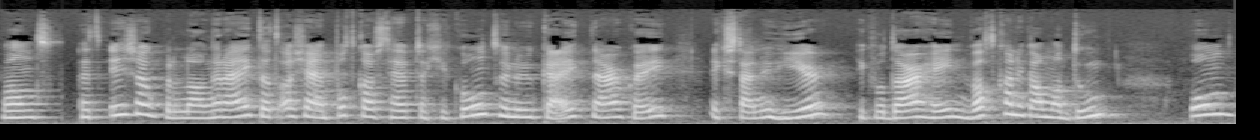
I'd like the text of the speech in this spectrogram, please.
Want het is ook belangrijk dat als jij een podcast hebt, dat je continu kijkt naar: oké, ik sta nu hier, ik wil daarheen. Wat kan ik allemaal doen om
